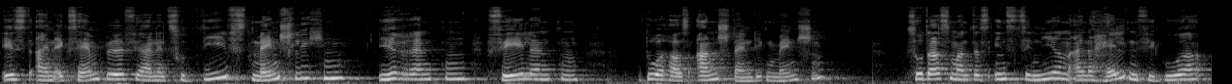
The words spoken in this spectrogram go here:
ist ein Exempel für einen zutiefst menschlichen, irrenden, fehlenden, durchaus anständigen Menschen, so dass man das Inszenieren einer Heldenfigur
